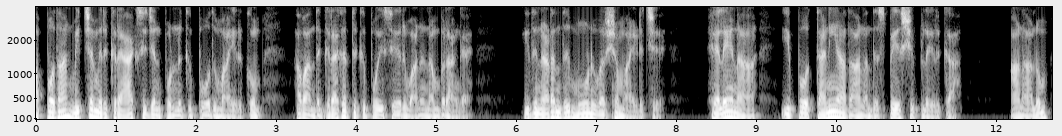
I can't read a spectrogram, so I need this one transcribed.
அப்போதான் மிச்சம் இருக்கிற ஆக்சிஜன் பொண்ணுக்கு போதுமா இருக்கும். அவ அந்த கிரகத்துக்கு போய் சேருவான்னு நம்புறாங்க. இது நடந்து மூணு வருஷம் ஆயிடுச்சு. ஹெலேனா இப்போ தனியாதான் அந்த ஸ்பேஸ் ஷிப்ல இருக்கா. ஆனாலும்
